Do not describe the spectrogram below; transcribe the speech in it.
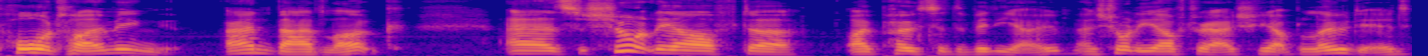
poor timing and bad luck, as shortly after I posted the video, and shortly after it actually uploaded,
